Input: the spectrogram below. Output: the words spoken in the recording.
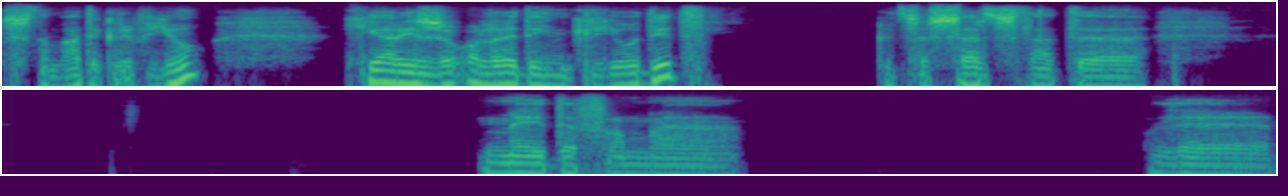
systematic review. Here is already included. It's a search that uh, made from uh, the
